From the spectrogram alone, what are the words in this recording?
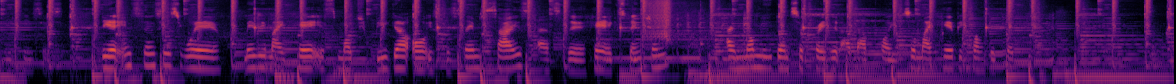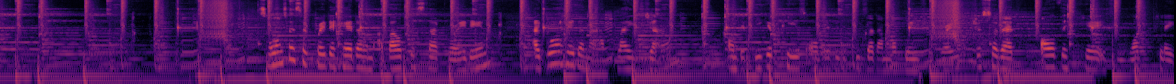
three pieces. There are instances where maybe my hair is much bigger or it's the same size as the hair extension I normally don't separate it at that point so my hair becomes a thick so once I separate the hair that I'm about to start braiding I go ahead and I apply jam on the bigger piece or maybe the piece that I'm not going to braid just so that all the hair is in one place.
